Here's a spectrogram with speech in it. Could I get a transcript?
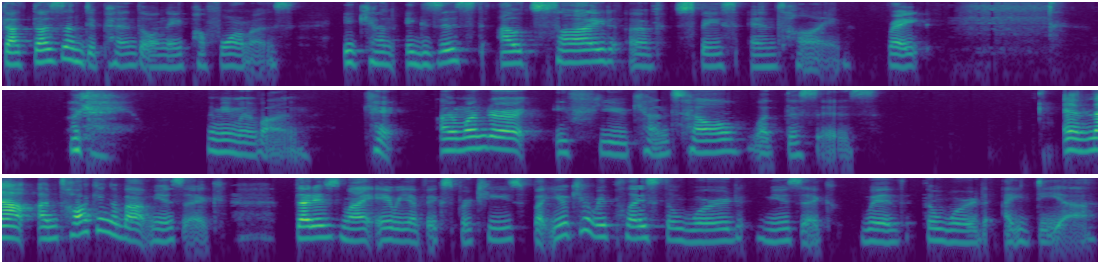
that doesn't depend on a performance, it can exist outside of space and time, right? Okay, let me move on. Okay, I wonder if you can tell what this is. And now I'm talking about music. That is my area of expertise, but you can replace the word music with the word idea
